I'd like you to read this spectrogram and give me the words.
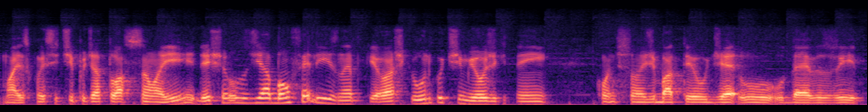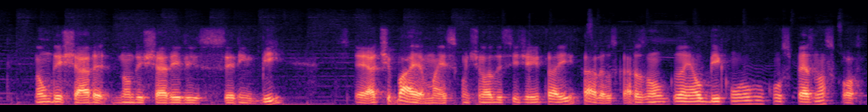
Mas com esse tipo de atuação aí, deixa os diabão feliz, né? Porque eu acho que o único time hoje que tem condições de bater o, o, o Devils e não deixar, não deixar eles serem bi é Atibaia, mas continuar desse jeito aí, cara, os caras vão ganhar o bico com, com os pés nas costas.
